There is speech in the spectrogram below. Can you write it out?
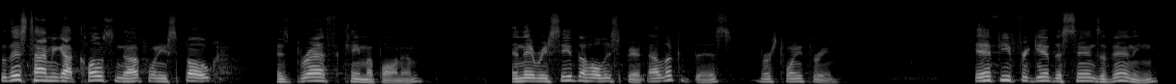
So this time he got close enough when he spoke, his breath came upon him, and they received the Holy Spirit. Now look at this, verse 23. If you forgive the sins of any,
